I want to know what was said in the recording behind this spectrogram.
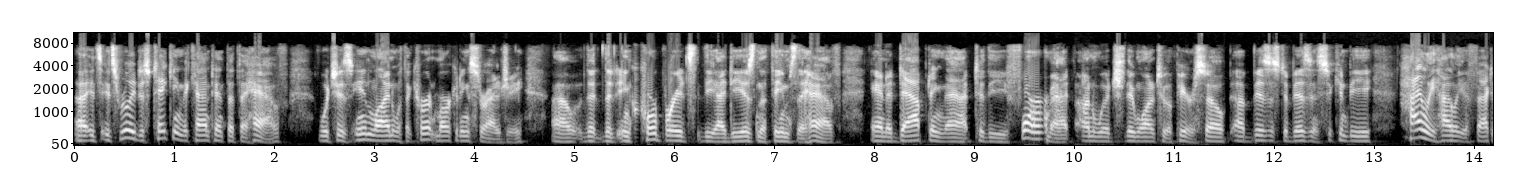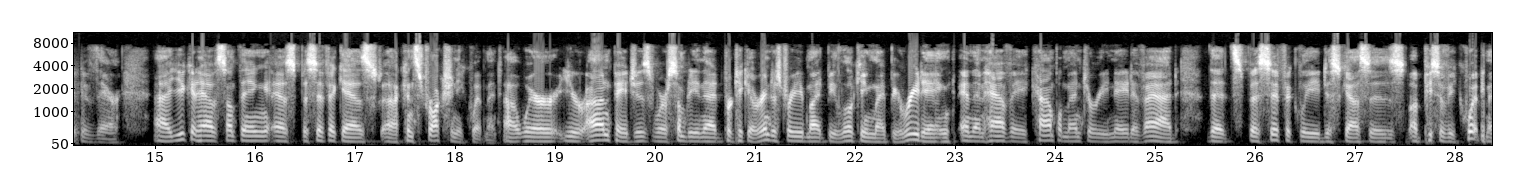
uh, it's, it's really just taking the content that they have, which is in line with the current marketing strategy uh, that, that incorporates the ideas and the themes they have, and adapting that to the format on which they want it to appear. So uh, business to business, it can be highly, highly effective there. Uh, you could have something as specific as uh, construction equipment, where you're on pages where somebody in that particular industry might be looking, might be reading, and then have a complementary native ad that specifically discusses a piece of equipment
